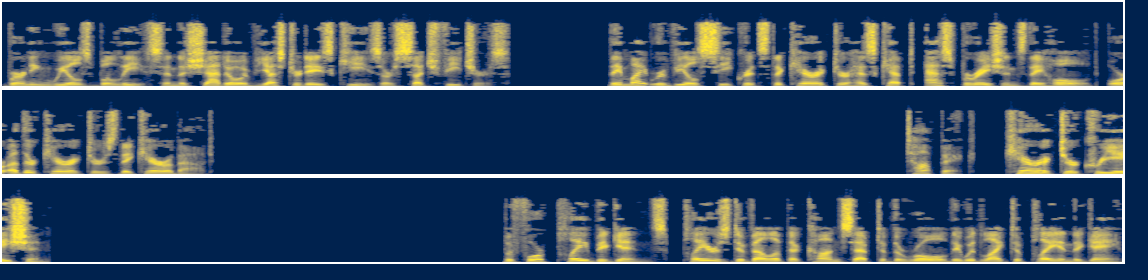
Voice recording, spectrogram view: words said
Burning Wheel's beliefs and the shadow of yesterday's keys are such features. They might reveal secrets the character has kept, aspirations they hold, or other characters they care about. Character creation Before play begins, players develop a concept of the role they would like to play in the game.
